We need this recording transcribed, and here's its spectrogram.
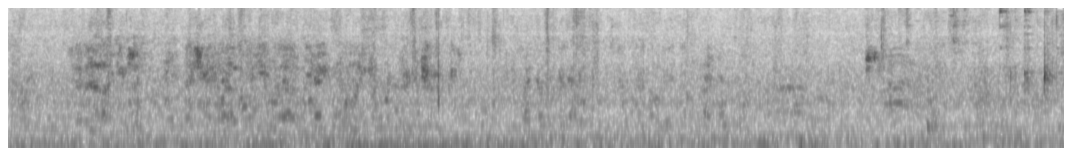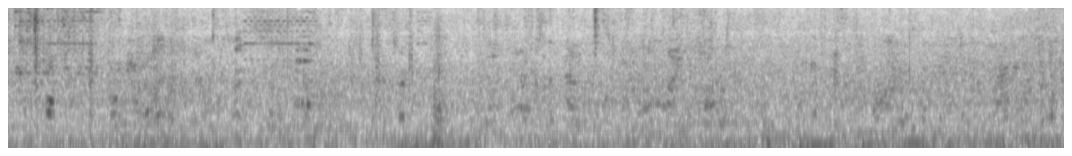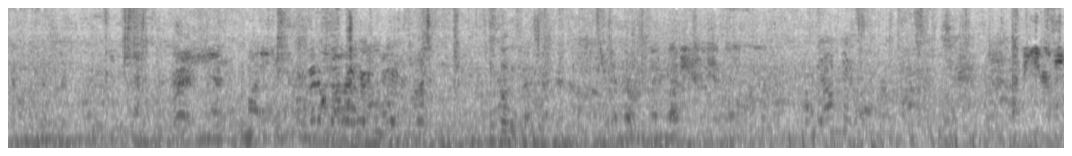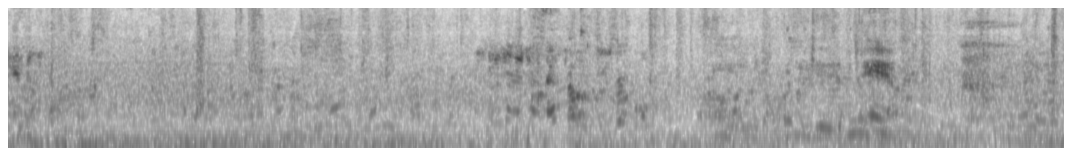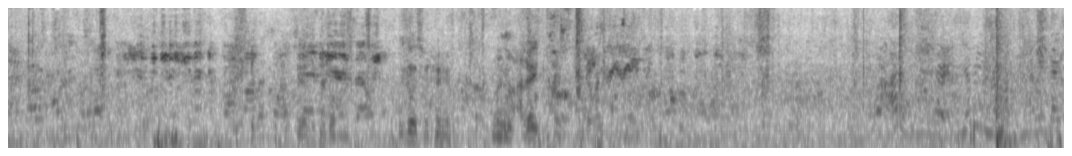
Damn. Yeah, he's going. He's going this way, right here Jade. I don't know. You already know.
